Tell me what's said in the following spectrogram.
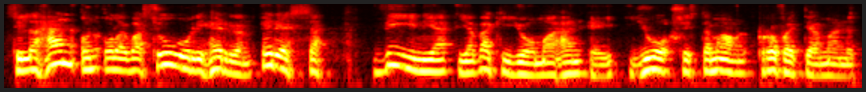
Sillä hän on oleva suuri Herran edessä, viiniä ja väkijuomaa hän ei juo. Siis tämä on profeettia, mä en nyt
